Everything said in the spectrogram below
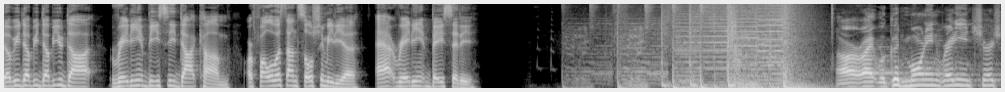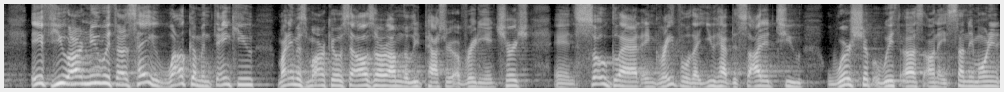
www.radiantbc.com or follow us on social media at Radiant Bay City. All right. Well, good morning, Radiant Church. If you are new with us, hey, welcome and thank you. My name is Marco Salazar. I'm the lead pastor of Radiant Church, and so glad and grateful that you have decided to worship with us on a Sunday morning.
